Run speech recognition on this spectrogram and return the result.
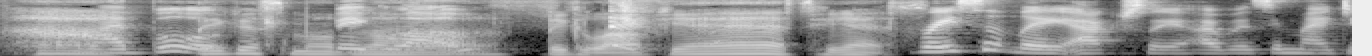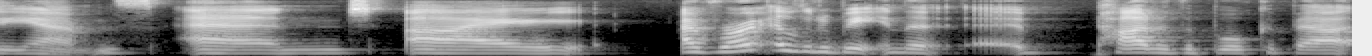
my book, Biggest mob Big love. Love. Big love. Yes, yes. recently actually i was in my dms and i i wrote a little bit in the uh, part of the book about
